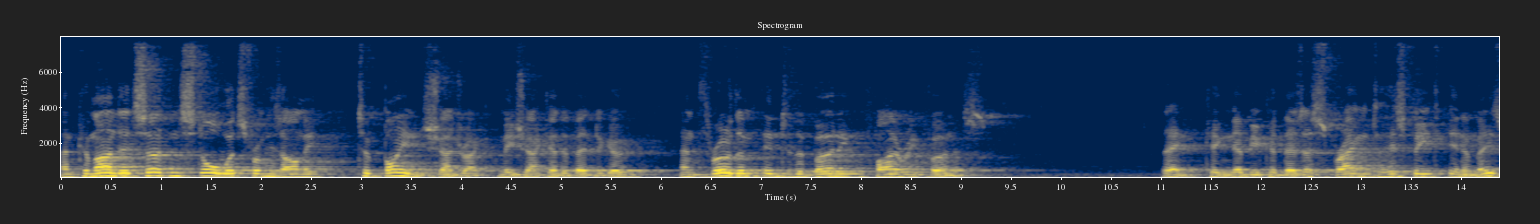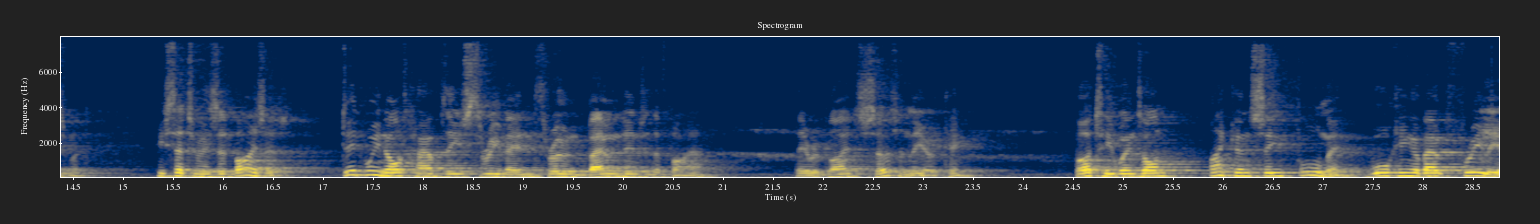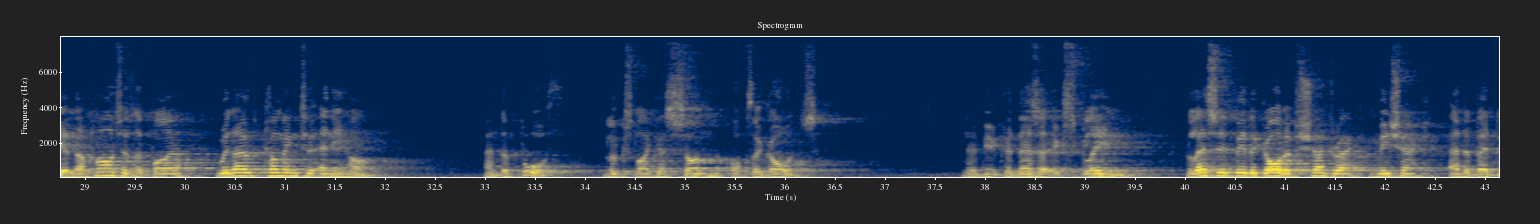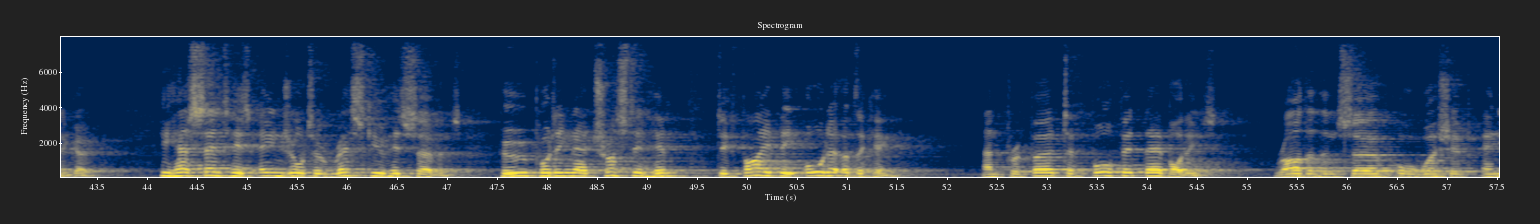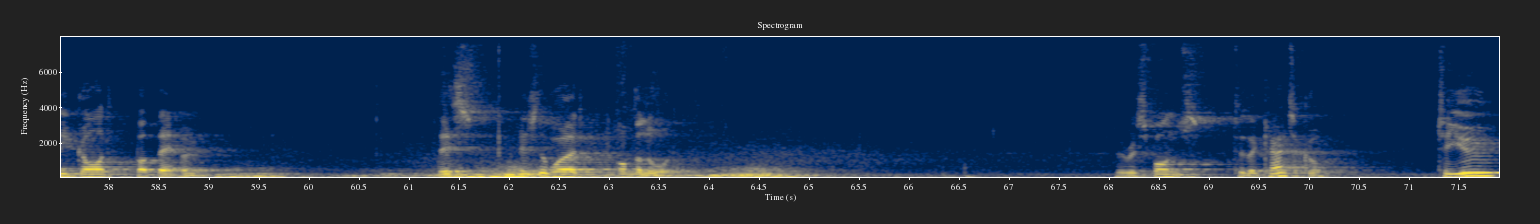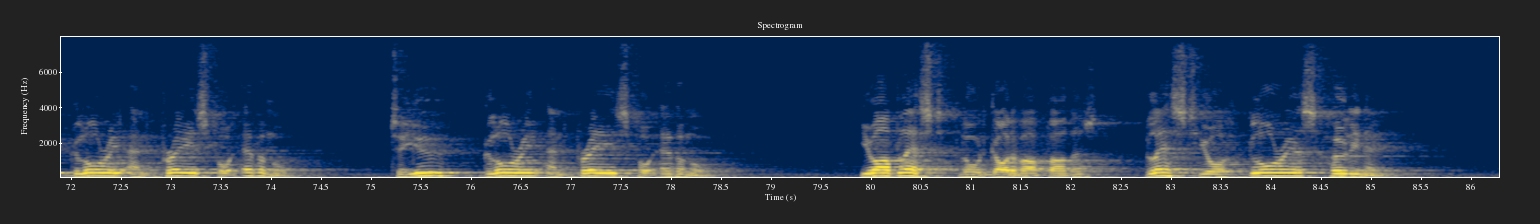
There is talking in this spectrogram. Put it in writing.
and commanded certain stalwarts from his army to bind Shadrach, Meshach, and Abednego and throw them into the burning fiery furnace. Then King Nebuchadnezzar sprang to his feet in amazement. He said to his advisers, Did we not have these three men thrown bound into the fire? They replied, Certainly, O king. But he went on, I can see four men walking about freely in the heart of the fire without coming to any harm. And the fourth looks like a son of the gods. Nebuchadnezzar exclaimed, Blessed be the God of Shadrach, Meshach, and Abednego. He has sent his angel to rescue his servants, who, putting their trust in him, defied the order of the king and preferred to forfeit their bodies rather than serve or worship any god but their own. This is the word of the Lord. The response to the canticle To you glory and praise for evermore. To you glory and praise for evermore. You are blessed, Lord God of our fathers blessed your glorious holy name.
